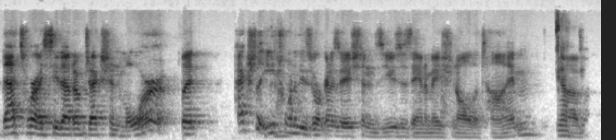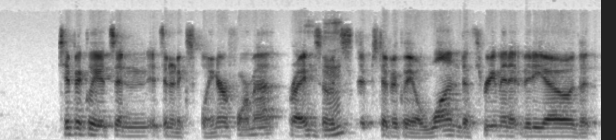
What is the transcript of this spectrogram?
that's where I see that objection more. But actually, each one of these organizations uses animation all the time. Yeah. Um, typically, it's in it's in an explainer format, right? Mm-hmm. So it's, it's typically a one to three minute video that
